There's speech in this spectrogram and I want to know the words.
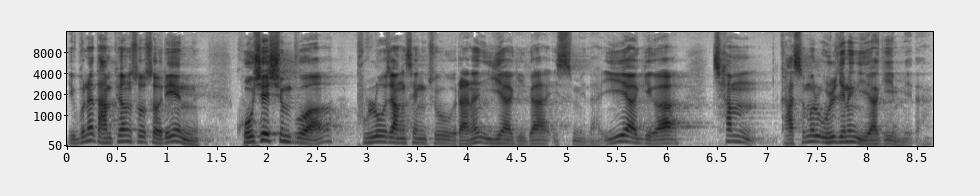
이분의 단편 소설인 고셰 신부와 불로장생주라는 이야기가 있습니다. 이 이야기가 참 가슴을 울리는 이야기입니다.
